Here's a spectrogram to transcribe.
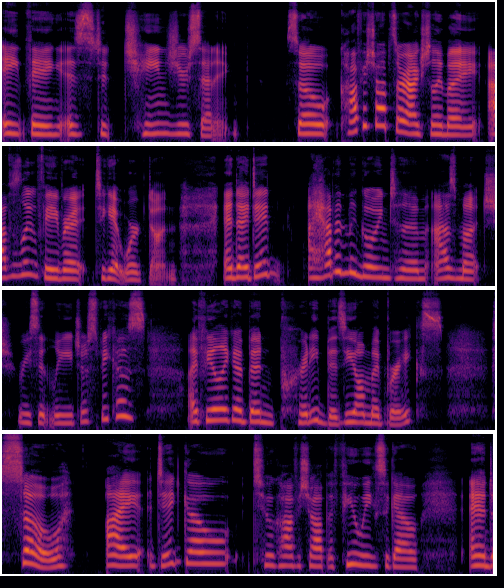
eight thing is to change your setting. So, coffee shops are actually my absolute favorite to get work done. And I did, I haven't been going to them as much recently just because I feel like I've been pretty busy on my breaks. So, I did go to a coffee shop a few weeks ago and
